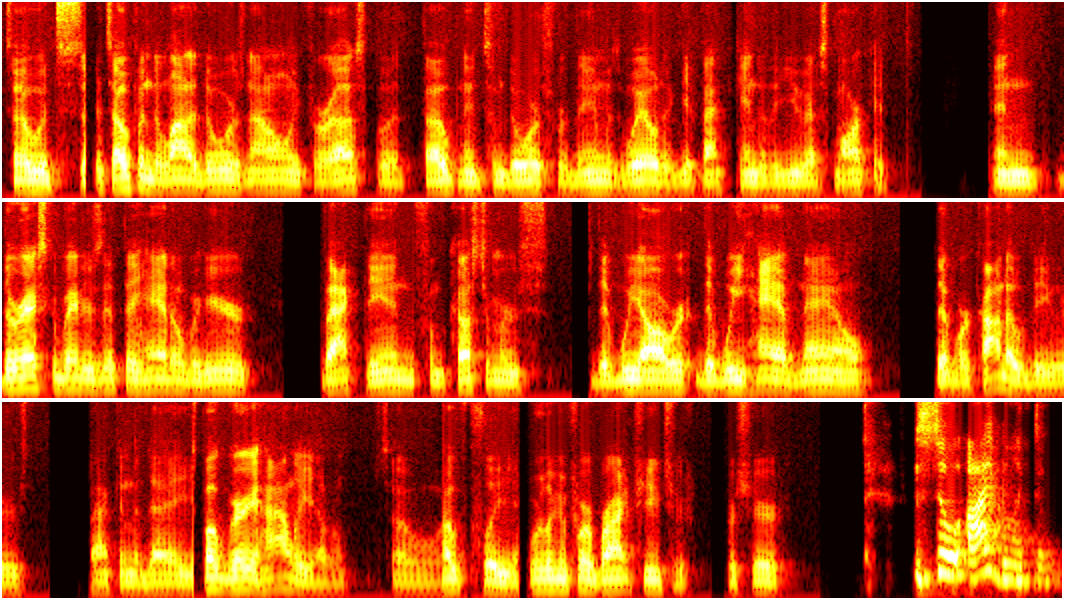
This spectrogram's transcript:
so it's it's opened a lot of doors not only for us, but opening some doors for them as well to get back into the U.S. market. And their excavators that they had over here back then from customers that we are that we have now that were Kato dealers back in the day spoke very highly of them. So hopefully we're looking for a bright future for sure. So I'd like to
